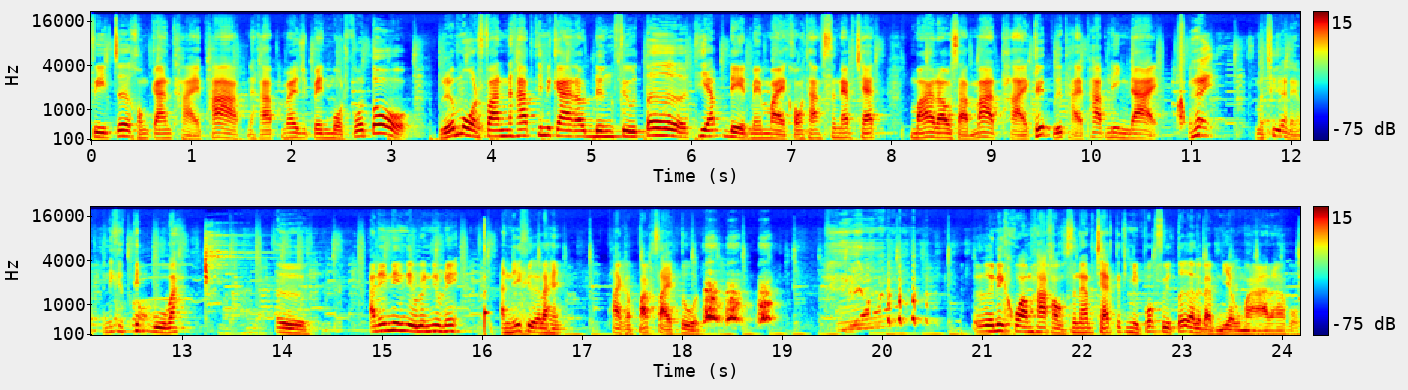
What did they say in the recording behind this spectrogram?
ฟีเจอร์ของการถ่ายภาพนะครับไม่ว่าจะเป็นโหมดโฟโต้หรือโหมดฟันนะครับที่มีการเอาดึงฟิลเตอร์ที่อัปเดตใหม่ๆ ของทาง Snapchat มาเราสามารถถ่ายคลิปหรือถ่ายภาพนิ่งได้เฮ้ยมันชื่ออะไรอันนี้คือพิทบูปะเออ อันนี้นิ่งๆดูนิ่งๆนี่อันนี้คืออะไร ถ่ายกับปลั๊กสายตูด เออ นี่ความฮาของ Snapchat ก็จะมีพวกฟิลเตอร์อะไรแบบนี้ออกมานะครับผม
